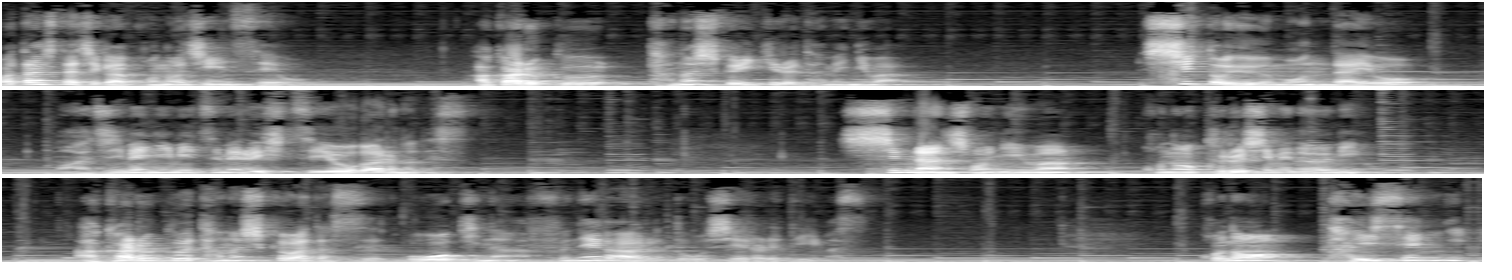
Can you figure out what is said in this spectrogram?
私たちがこの人生を明るく楽しく生きるためには死という問題を真面目に見つめる必要があるのです。親鸞上人はこの苦しみの海を明るく楽しく渡す大きな船があると教えられています。この大船に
